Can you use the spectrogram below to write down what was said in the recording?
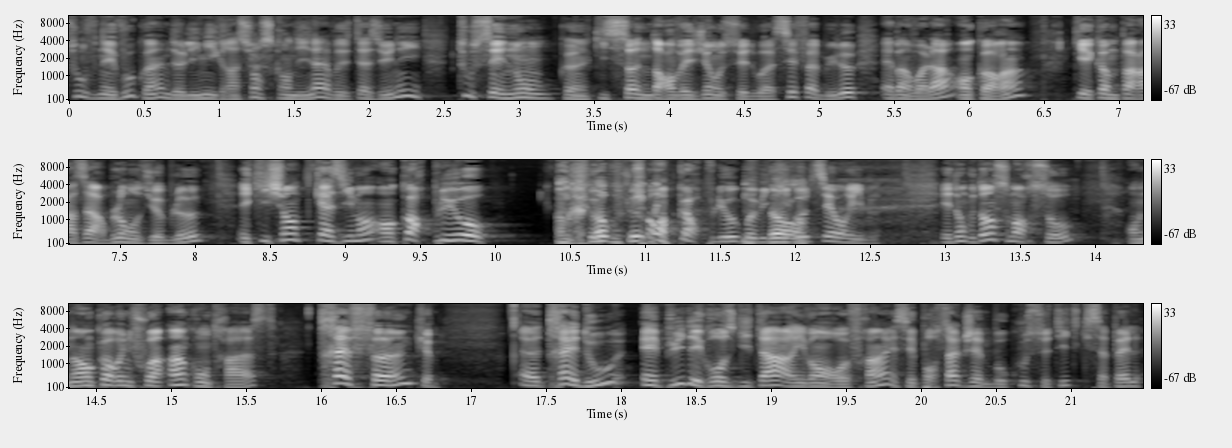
souvenez-vous quand même de l'immigration scandinave aux États-Unis. Tous ces noms qui sonnent norvégiens ou suédois, c'est fabuleux. Et ben voilà, encore un qui est comme par hasard blond aux yeux bleus et qui chante quasiment encore plus haut. encore plus. encore plus haut que Bobby. Kimball, c'est horrible. Et donc, dans ce morceau, on a encore une fois un contraste très funk. Euh, très doux, et puis des grosses guitares arrivant en refrain, et c'est pour ça que j'aime beaucoup ce titre qui s'appelle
